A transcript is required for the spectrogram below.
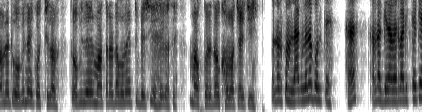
আমরা একটু অভিনয় করছিলাম। তো অভিনয়ের মাত্রাটা মনে একটু বেশি হয়ে গেছে। মাফ করে দাও ক্ষমা চাইছি। কোনোরকম লাগল না বলতে? হ্যাঁ আমরা গ্রামের বাড়ি থেকে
